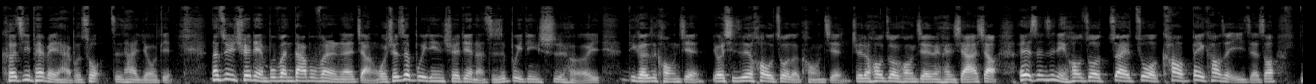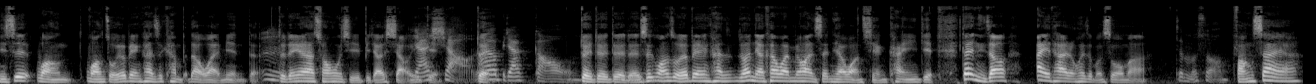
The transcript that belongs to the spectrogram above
科技配备也还不错，这是它的优点。那至于缺点部分，大部分人来讲，我觉得这不一定缺点了，只是不一定适合而已。第一个是空间，尤其是后座的空间，觉得后座空间很狭小，而且甚至你后座在坐靠背靠着椅子的时候，你是往往左右边看是看不到外面的，对的，因为它窗户其实比较小一点，小，对，又比较高，对对对对，所以往左右边看，如果你要看外面的话，你身体要往前看一点。但你知道爱他人会怎么说吗？怎么说？防晒啊！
